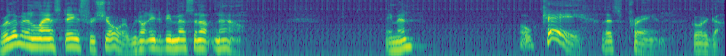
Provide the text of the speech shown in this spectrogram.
We're living in the last days for sure. We don't need to be messing up now. Amen? Okay, let's pray and go to God.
